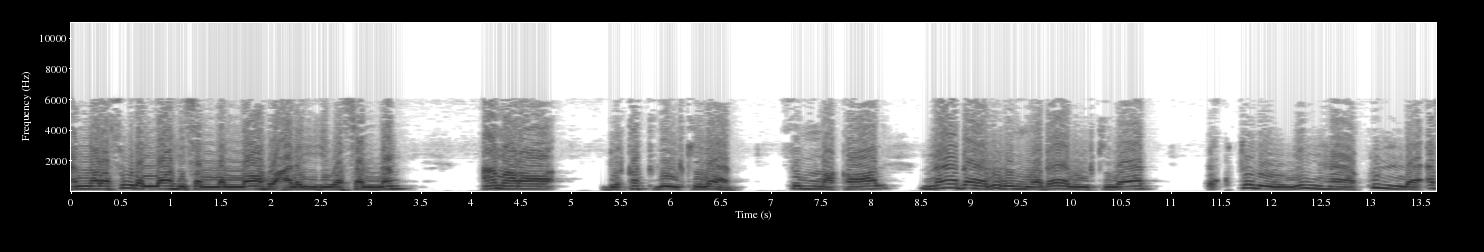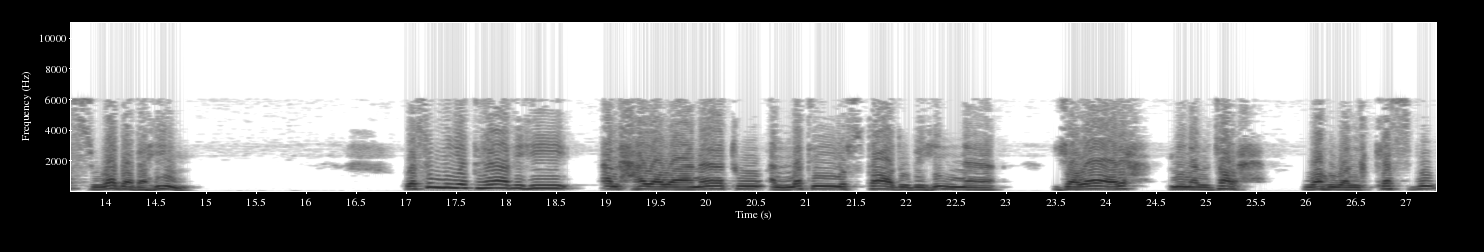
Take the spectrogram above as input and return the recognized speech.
أن رسول الله صلى الله عليه وسلم أمر بقتل الكلاب ثم قال ما بالهم وبال الكلاب اقتلوا منها كل أسود بهيم. وسميت هذه الحيوانات التي يصطاد بهن جوارح من الجرح وهو الكسب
